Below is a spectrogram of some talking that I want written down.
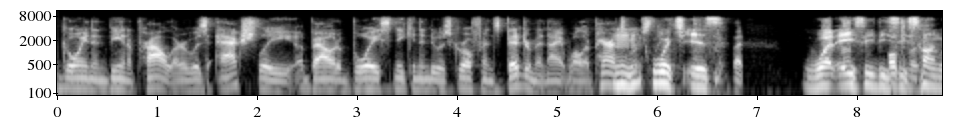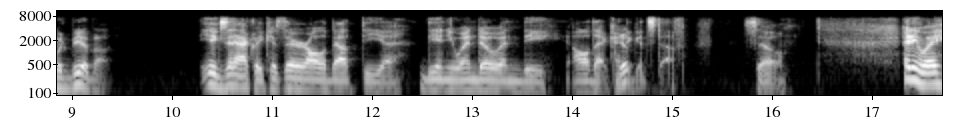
going and being a prowler. It was actually about a boy sneaking into his girlfriend's bedroom at night while her parents were Mhm. asleep. Which is But- what ACDC song would be about. Exactly, because they're all about the uh, the innuendo and the all that kind Yep. of good stuff. So, anyway,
